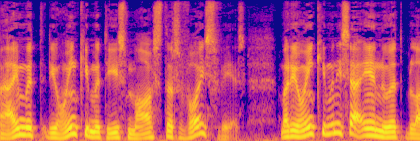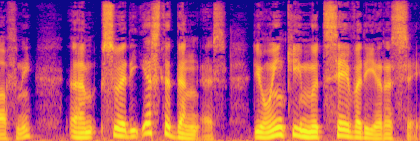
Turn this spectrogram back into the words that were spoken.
Hy moet die hondjie moet hier's master's voice wees. Maar die hondjie moenie sy eie noot blaf nie. Ehm um, so die eerste ding is, die hondjie moet sê wat die Here sê.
